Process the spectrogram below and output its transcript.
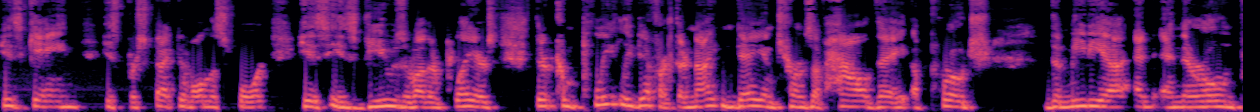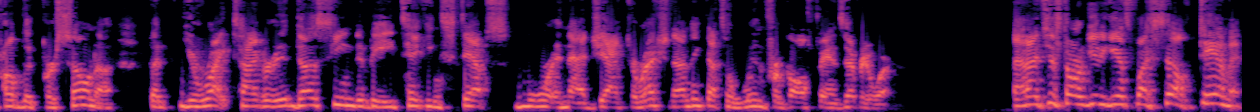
his game, his perspective on the sport, his his views of other players. They're completely different. They're night and day in terms of how they approach the media and, and their own public persona. But you're right, Tiger, it does seem to be taking steps more in that Jack direction. I think that's a win for golf fans everywhere. And I just argued against myself. Damn it!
